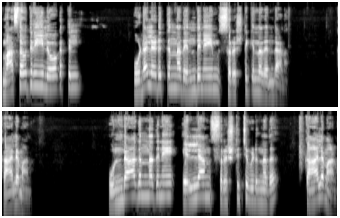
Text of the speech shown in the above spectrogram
വാസ്തവത്തിൽ ഈ ലോകത്തിൽ ഉടലെടുക്കുന്നത് എന്തിനേയും സൃഷ്ടിക്കുന്നത് എന്താണ് കാലമാണ്. ഉണ്ടാകുന്നതിനെ എല്ലാം സൃഷ്ടിച്ചു വിടുന്നത് കാലമാണ്.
